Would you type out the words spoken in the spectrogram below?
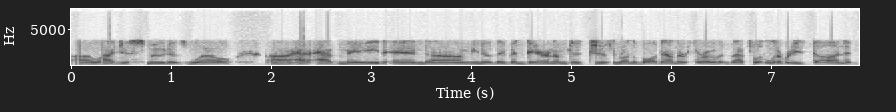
Uh, Elijah Smoot as well uh, ha- have made, and um, you know they've been daring them to, to just run the ball down their throat, and that's what Liberty's done, and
